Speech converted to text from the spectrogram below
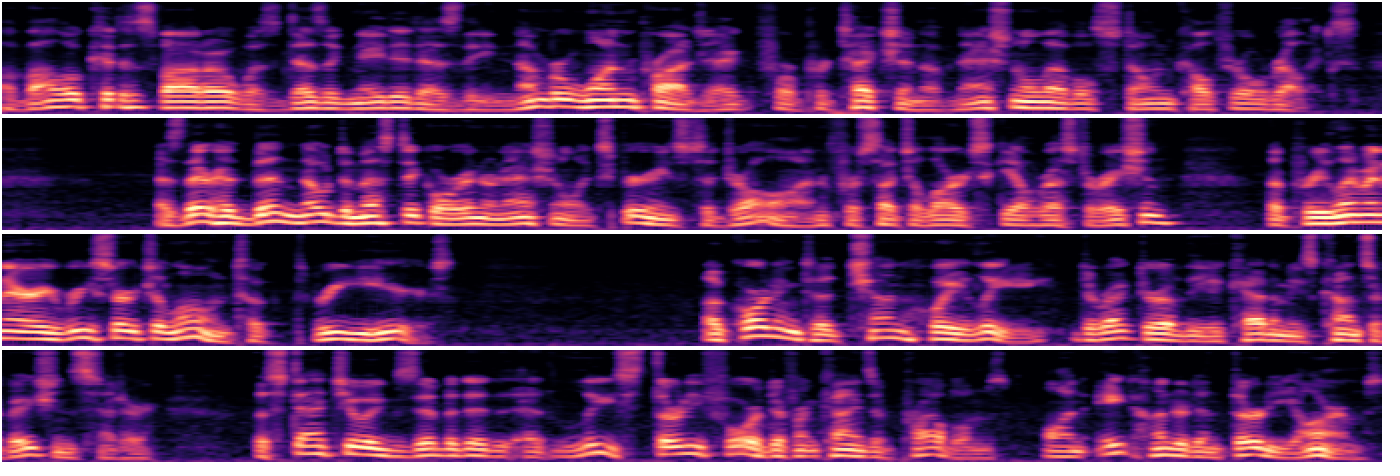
Avalokitesvara was designated as the number one project for protection of national level stone cultural relics. As there had been no domestic or international experience to draw on for such a large scale restoration, the preliminary research alone took three years. According to Chen Hui Li, director of the Academy's Conservation Center, the statue exhibited at least 34 different kinds of problems on 830 arms,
